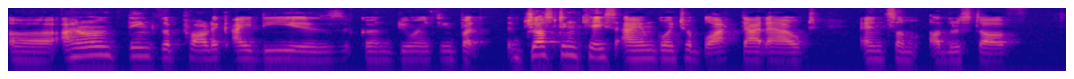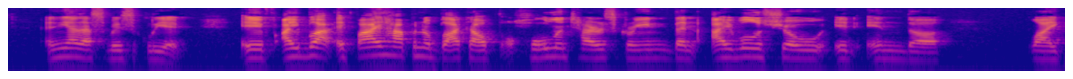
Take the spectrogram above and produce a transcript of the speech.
uh, I don't think the product ID is going to do anything but just in case I am going to black that out and some other stuff. And yeah that's basically it. If I black if I happen to black out the whole entire screen then I will show it in the like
